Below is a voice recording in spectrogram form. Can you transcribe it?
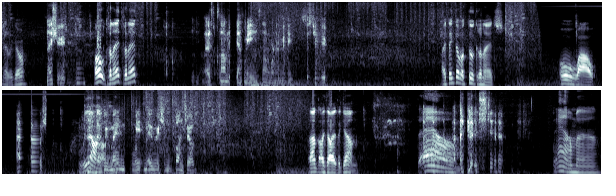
There we go. Nice shoot. Oh, grenade, grenade. It's not against me. It's not one of me. It's just you. I think there were two grenades. Oh wow. Ouch. We are. we may, we, maybe we should bunch up. And I died again. Damn. Shit. Damn man.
